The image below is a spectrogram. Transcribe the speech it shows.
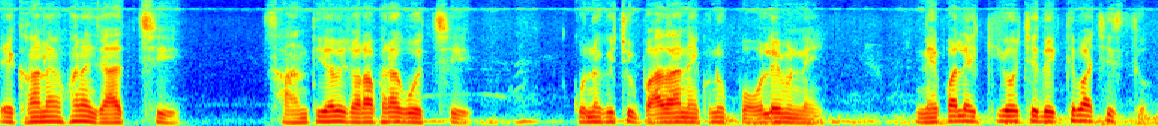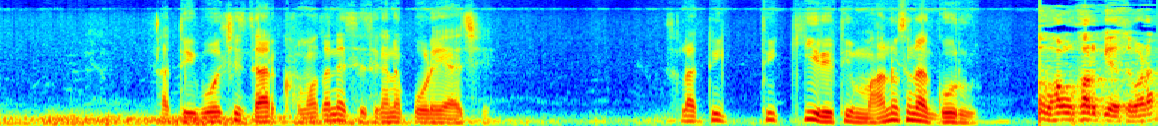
এখানে ওখানে যাচ্ছি, শান্তিভাবে চলাফেরা করছি, কোনো কিছু বাধা নেই, কোনো প্রবলেম নেই। নেপালে কী হচ্ছে দেখতে পাচ্ছিস তো? আর তুই বলছিস যার ক্ষমতা নেই সে সেখানে পড়ে আছে। শালা তুই তুই কী রে? তুই মানুষ না গরু? ভালো খাওয়ার কি আছে বাড়া?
